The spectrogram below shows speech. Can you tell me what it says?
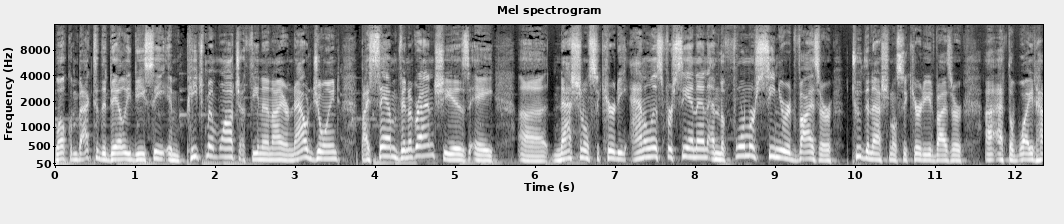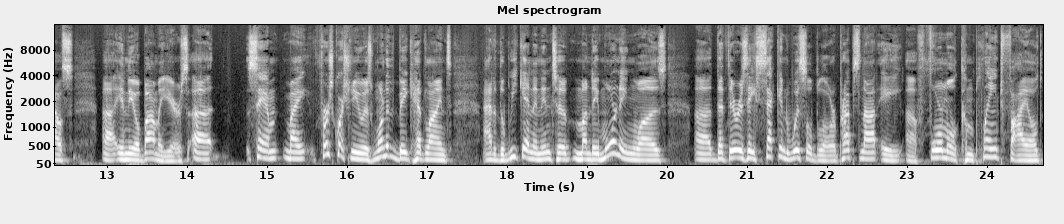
Welcome back to the Daily DC Impeachment Watch. Athena and I are now joined by Sam Vinograd. She is a uh, national security analyst for CNN and the former senior advisor to the national security advisor uh, at the White House uh, in the Obama years. Uh, Sam, my first question to you is one of the big headlines out of the weekend and into Monday morning was uh, that there is a second whistleblower, perhaps not a, a, formal complaint filed,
